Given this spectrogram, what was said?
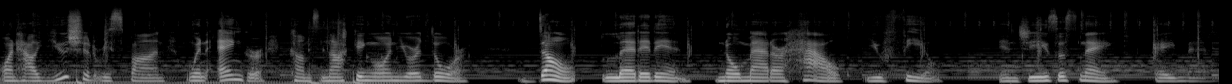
on how you should respond when anger comes knocking on your door. Don't let it in, no matter how you feel. In Jesus' name, amen.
